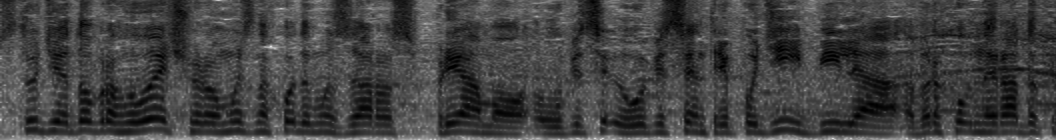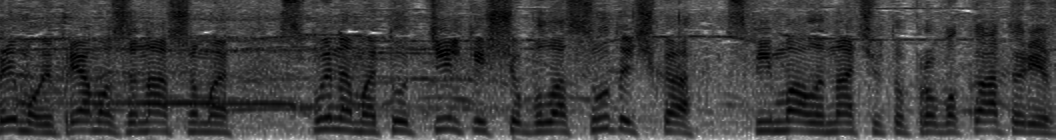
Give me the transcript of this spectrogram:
Студія доброго вечора. Ми знаходимося зараз прямо у епіц- епіцентрі подій біля Верховної Ради Криму. І прямо за нашими спинами тут тільки що була сутичка. Спіймали, начебто, провокаторів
